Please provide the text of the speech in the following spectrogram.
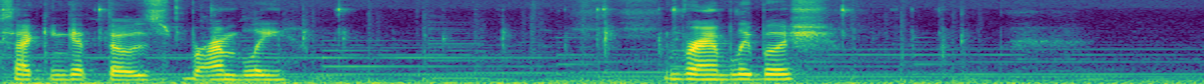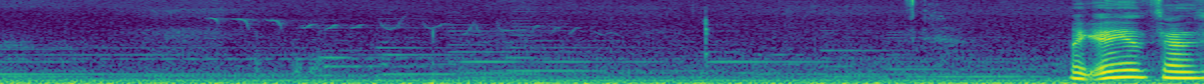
So I can get those brambly brambly bush. Like any of the times,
